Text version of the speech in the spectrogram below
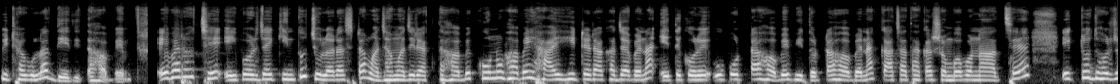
পিঠাগুলা দিয়ে দিতে হবে। এবার হচ্ছে এই পর্যায়ে কিন্তু চুলা রাসটা মাঝামাঝি রাখতে হবে। কোনোভাবেই হাই হিটে রাখা যাবে না। এতে করে উপরটা হবে, ভিতরটা হবে না। কাঁচা থাকার সম্ভাবনা আছে। একটু ধৈর্য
